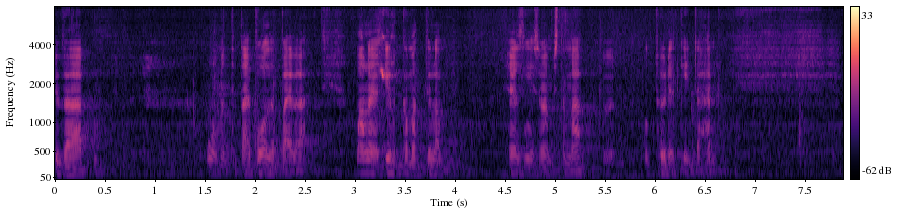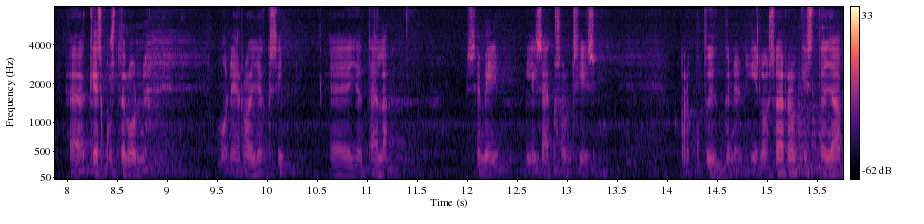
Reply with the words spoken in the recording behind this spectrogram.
Hyvää huomenta tai puolta päivää. Mä olen Ilkka Mattila Helsingin Sanomista. Mä, pyydettiin tähän keskustelun moderoijaksi. Ja täällä Semin lisäksi on siis Markku Pyykkönen Hilosarokista ja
